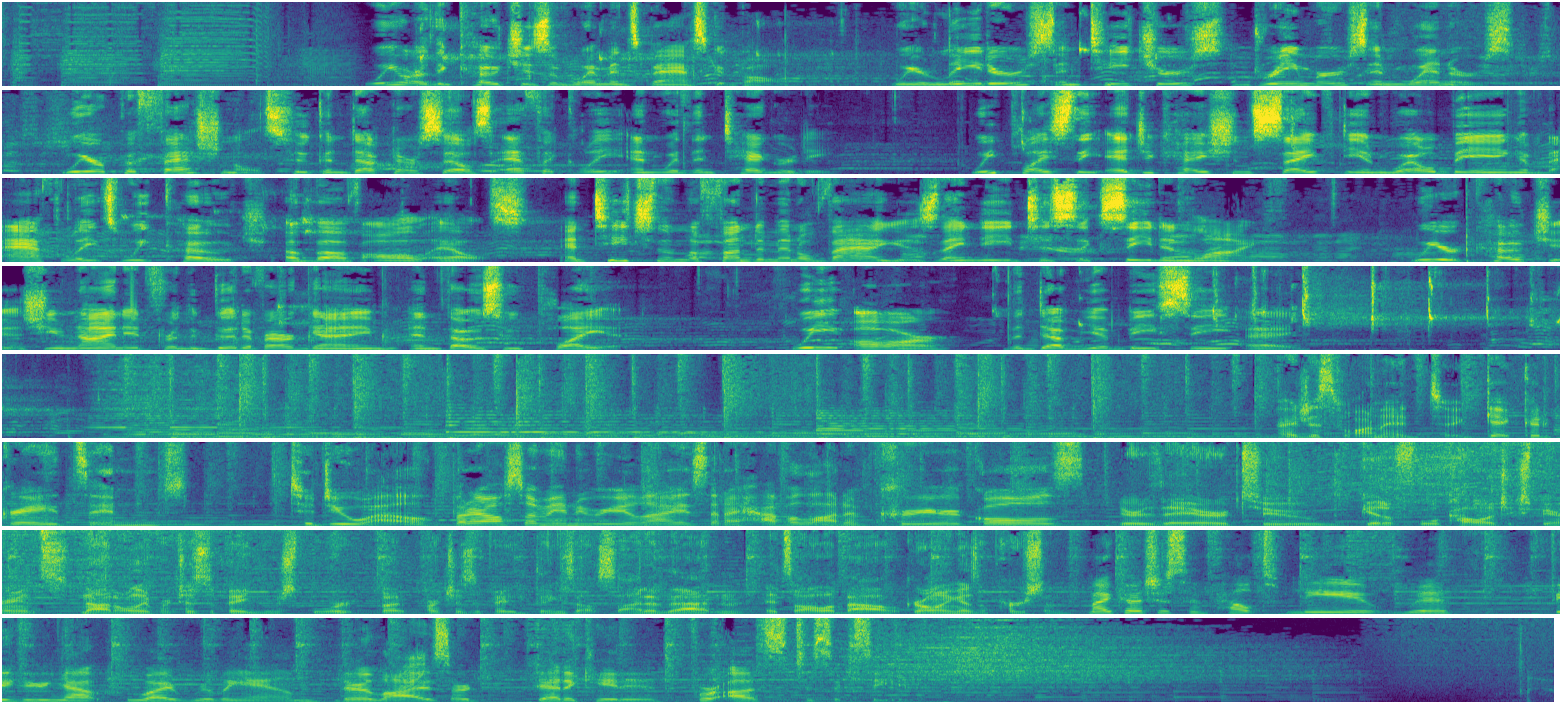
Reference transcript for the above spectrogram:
We are the coaches of women's basketball. We are leaders and teachers, dreamers and winners. We are professionals who conduct ourselves ethically and with integrity. We place the education, safety, and well being of the athletes we coach above all else and teach them the fundamental values they need to succeed in life. We are coaches united for the good of our game and those who play it. We are the WBCA. I just wanted to get good grades and to do well. But it also made me realize that I have a lot of career goals. You're there to get a full college experience, not only participate in your sport, but participate in things outside of that. And it's all about growing as a person. My coaches have helped me with figuring out who I really am. Their lives are dedicated for us to succeed.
